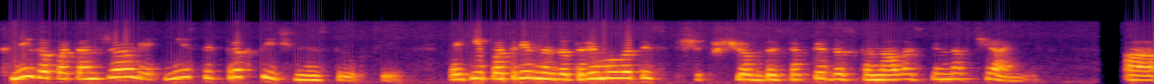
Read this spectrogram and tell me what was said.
Книга Патанджалі містить практичні інструкції, які потрібно дотримуватись, щоб досягти досконалості в навчанні. А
